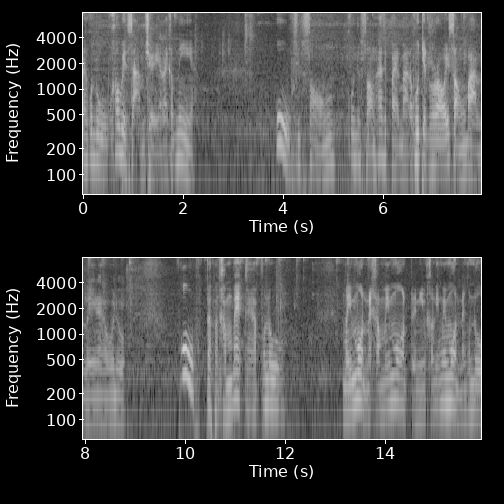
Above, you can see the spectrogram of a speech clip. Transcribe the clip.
นะคนดูเข้าเบ็ดสามเฉยอะไรครับนี่อู้สิบสองคูณสิบสองห้าสิบแปดบาทโอ้โหเจ็ดร้อยสองบาทเลยนะครับคนดู โอ้กลับมาคัมแบ็กครับคนดู ไม่หมดนะครับ ไม่หมดอันนี้เขาเรียกไม่หมดนะคนดู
